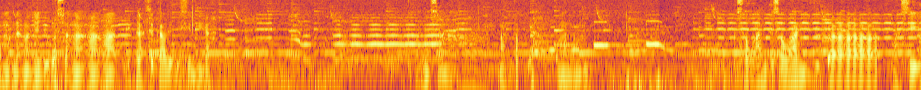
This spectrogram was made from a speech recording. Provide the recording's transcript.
Pemandangannya juga sangat indah sekali di sini ya. Pokoknya sangat mantap ya teman-teman. Pesawahan-pesawahannya juga masih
